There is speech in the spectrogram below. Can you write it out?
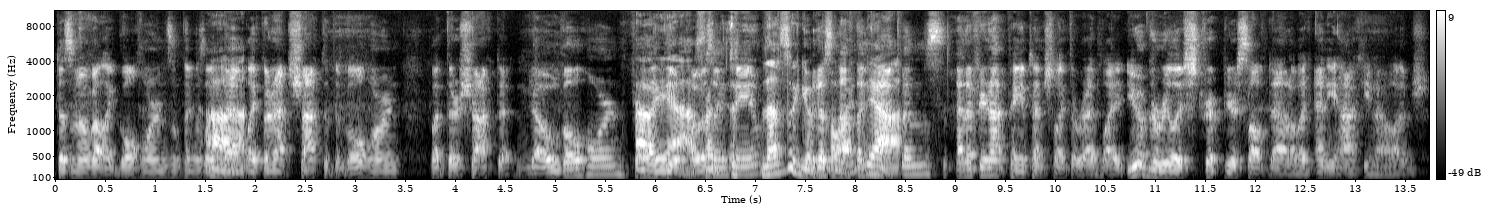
doesn't know about like goal horns and things like Uh, that. Like they're not shocked at the goal horn, but they're shocked at no goal horn for Oh, like yeah, the opposing the- team. that's a good because point, nothing yeah. happens. And if you're not paying attention, like the red light, you have to really strip yourself down of like any hockey knowledge.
